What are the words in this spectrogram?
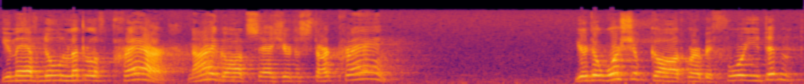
You may have known little of prayer. Now God says you're to start praying. You're to worship God where before you didn't.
